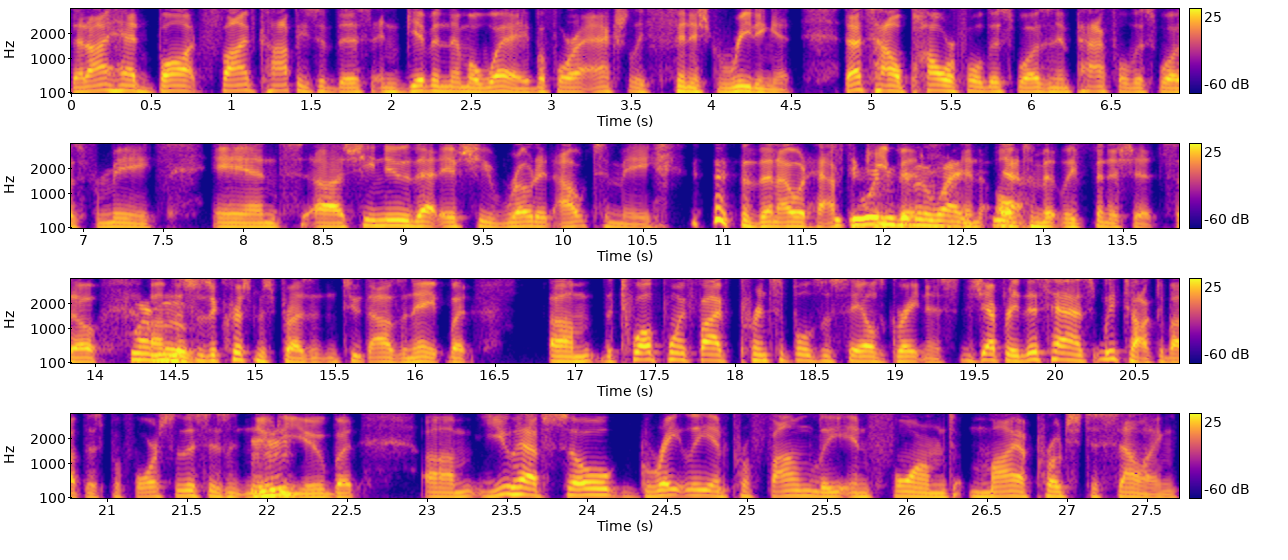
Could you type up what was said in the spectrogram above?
that I had bought five copies of this and given them away before I actually finished reading it. That's how powerful this was and impactful this was for me. And uh, she knew that if she wrote it out to me, then I would have to You wouldn't keep it, it away. and Yeah. ultimately finish it. So um, this was a Christmas present in 2008, but um, the 12.5 principles of sales greatness. Jeffrey, this has, we've talked about this before, so this isn't new to Mhm. you, but um, you have so greatly and profoundly informed my approach to selling.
